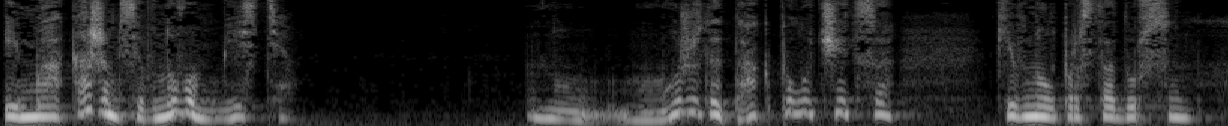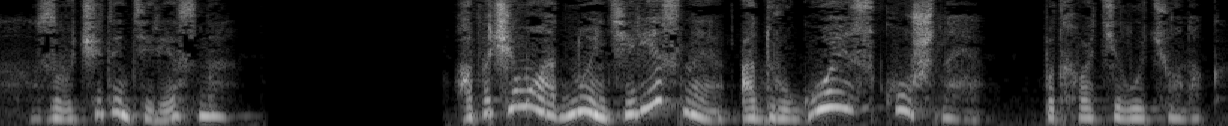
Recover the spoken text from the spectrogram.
и мы окажемся в новом месте. Ну, может и так получиться, кивнул Простодурсон. Звучит интересно. А почему одно интересное, а другое скучное? подхватил утенок.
